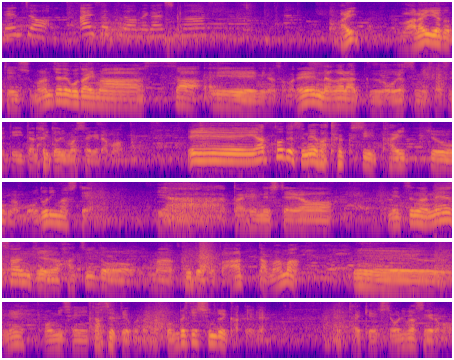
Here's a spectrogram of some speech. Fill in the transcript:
店長挨拶お願いします。はい。笑い屋の店主まんじゃでございます。さあ、えー、皆様ね長らくお休みさせていただいておりましたけども。えー、やっとですね私体調が戻りまして。いやー大変でしたよ。熱がね38度、まあ、9度とかあったまま、えーね、お店に立つということがどんだけしんどいかというね。体験しておりますけども。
